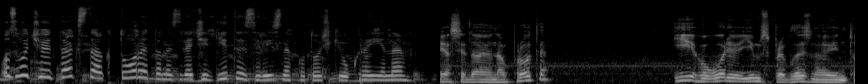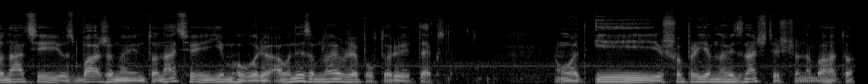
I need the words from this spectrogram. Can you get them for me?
Озвучують тексти актори та незрячі діти з різних куточків України. Я сідаю навпроти і говорю їм з приблизною інтонацією, з бажаною інтонацією їм говорю, а вони за мною вже повторюють текст. От. І що приємно відзначити, що набагато,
